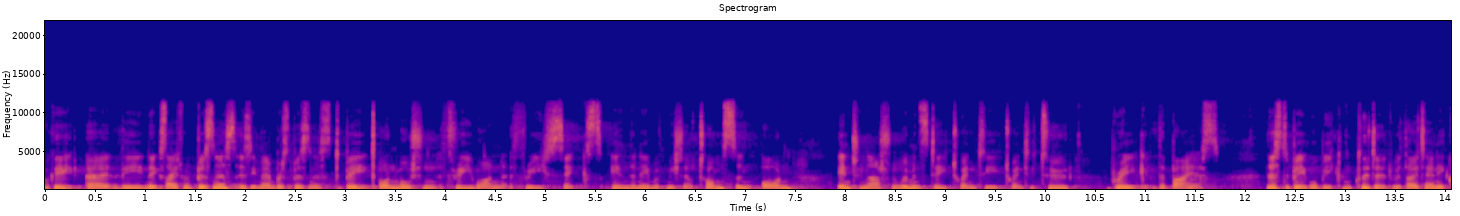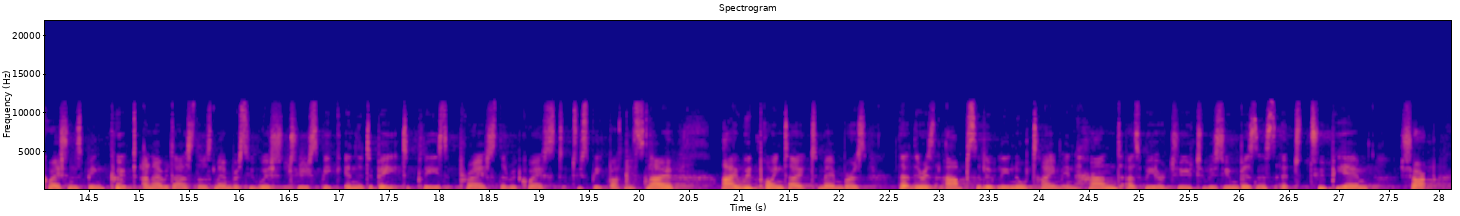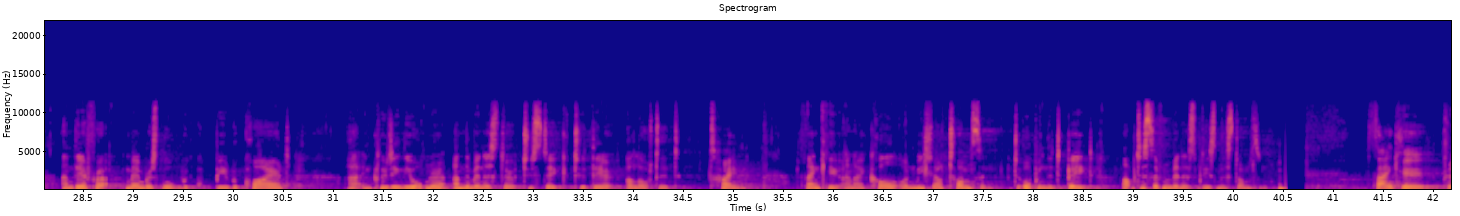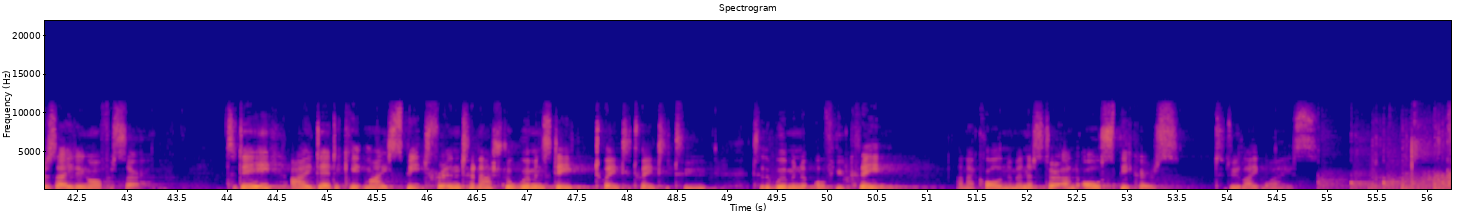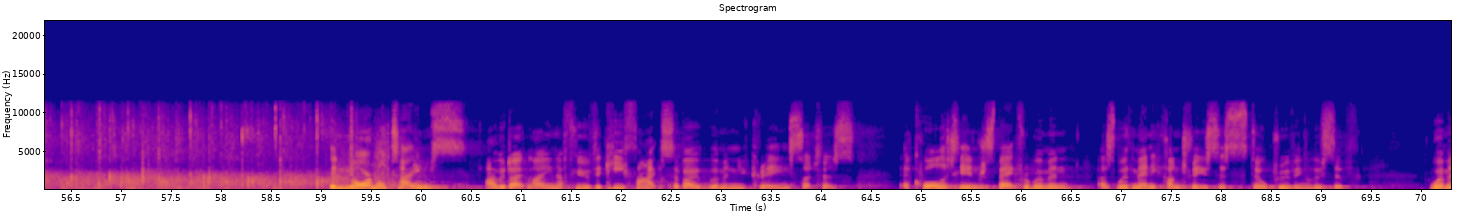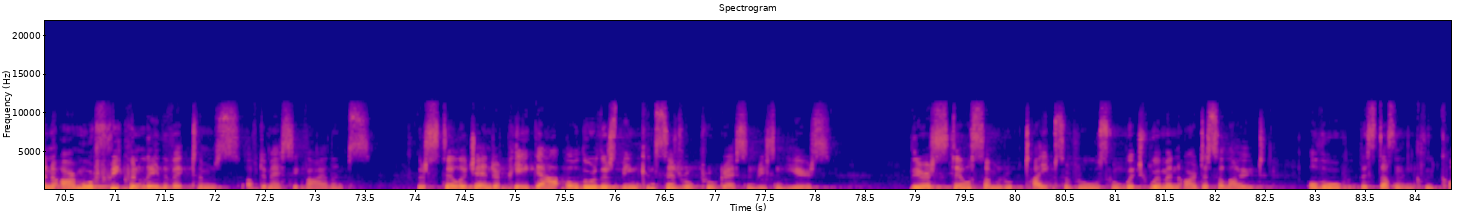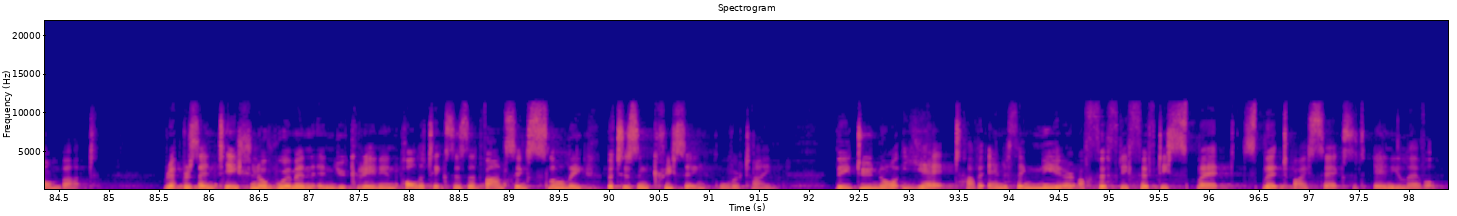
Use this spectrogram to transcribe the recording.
Okay, uh, the next item of business is the members' business debate on motion 3136 in the name of Michelle Thompson on International Women's Day 2022, Break the Bias. This debate will be concluded without any questions being put and I would ask those members who wish to speak in the debate to please press the request to speak buttons now. I would point out to members that there is absolutely no time in hand as we are due to resume business at 2pm sharp and therefore members will re be required, uh, including the opener and the minister, to stick to their allotted time. Thank you, and I call on Michelle Thompson to open the debate. Up to seven minutes, please, Ms Thompson. Thank you, Presiding Officer. Today, I dedicate my speech for International Women's Day 2022 to the women of Ukraine, and I call on the Minister and all speakers to do likewise. In normal times, I would outline a few of the key facts about women in Ukraine, such as equality and respect for women, as with many countries, is still proving elusive. Women are more frequently the victims of domestic violence. There's still a gender pay gap, although there's been considerable progress in recent years. There are still some types of roles from which women are disallowed, although this doesn't include combat. Representation of women in Ukrainian politics is advancing slowly but is increasing over time. They do not yet have anything near a 50-50 split, split by sex at any level.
